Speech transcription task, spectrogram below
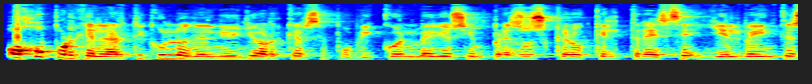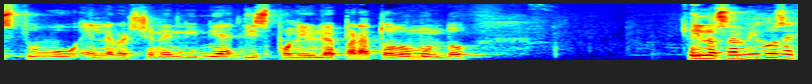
Ojo porque el artículo del New Yorker se publicó en medios impresos creo que el 13 y el 20 estuvo en la versión en línea disponible para todo mundo. Y los amigos de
